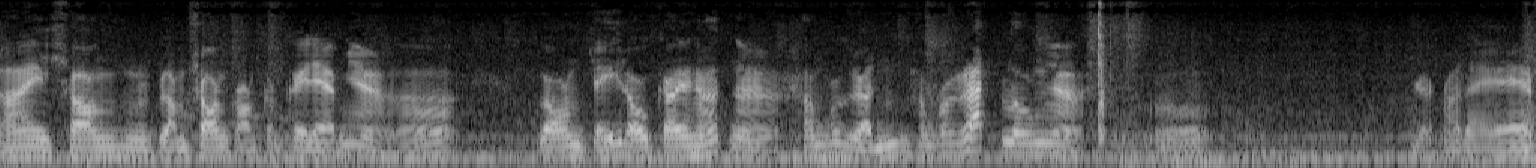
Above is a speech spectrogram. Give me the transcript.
Đây, son, lòng son còn cực kỳ đẹp nha. Đó. Gon chỉ độ cây hết nè, không có rịnh, không có rách luôn nha. Đó. rất là đẹp.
